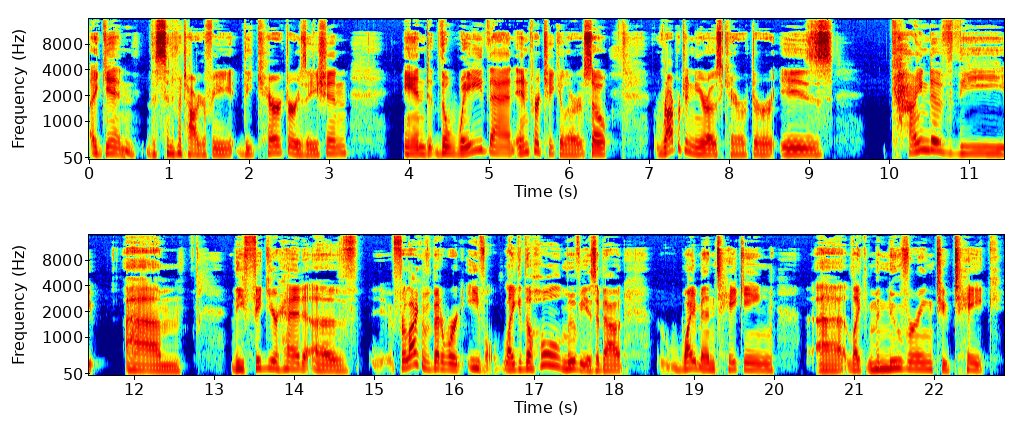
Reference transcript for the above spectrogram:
again the cinematography, the characterization, and the way that in particular, so Robert De Niro's character is kind of the um the figurehead of for lack of a better word evil. Like the whole movie is about white men taking uh like maneuvering to take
